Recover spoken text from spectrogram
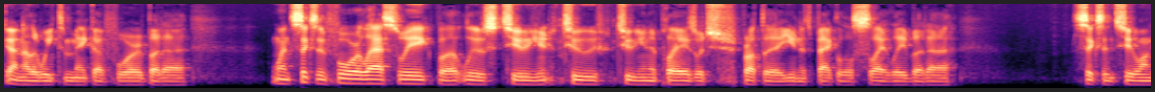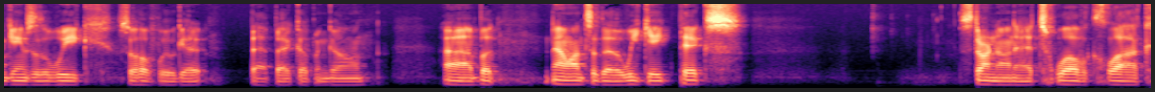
got another week to make up for it, but uh, went six and four last week, but lose two two two unit plays, which brought the units back a little slightly. But uh, six and two on games of the week, so hopefully we'll get that back up and going. Uh, but now on to the week eight picks. Starting on at 12 o'clock,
